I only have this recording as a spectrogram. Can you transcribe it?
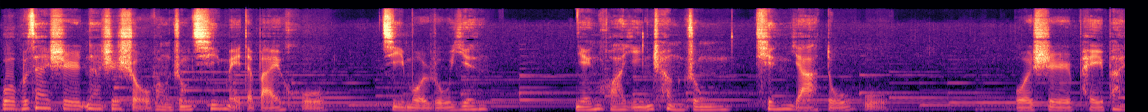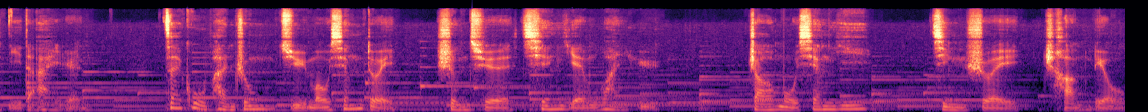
我不再是那只守望中凄美的白狐，寂寞如烟，年华吟唱中天涯独舞。我是陪伴你的爱人，在顾盼中举眸相对，胜却千言万语。朝暮相依，静水长流。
